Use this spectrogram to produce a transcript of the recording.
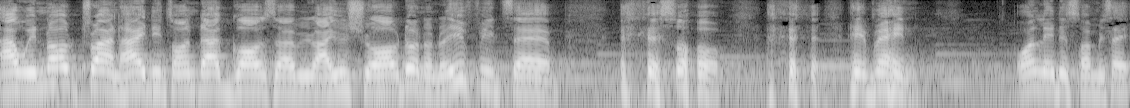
I will not try and hide it under God's. Uh, are you sure? No, no, no. If it's uh, so, amen. One lady saw me say,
